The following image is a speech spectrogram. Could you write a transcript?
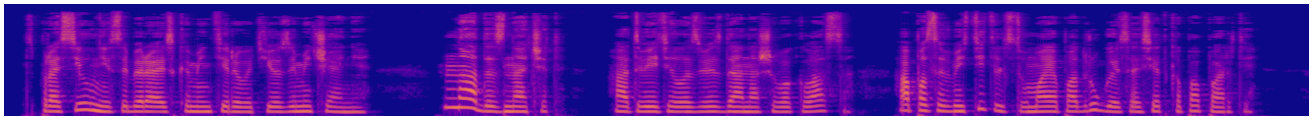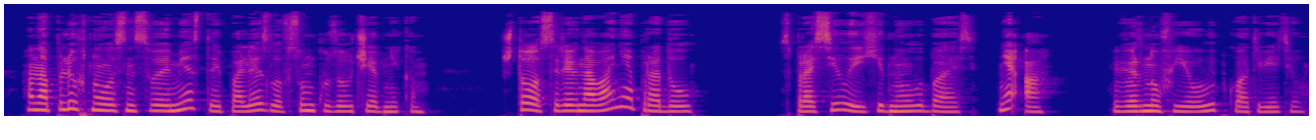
— спросил, не собираясь комментировать ее замечание. «Надо, значит», — ответила звезда нашего класса, а по совместительству моя подруга и соседка по парте. Она плюхнулась на свое место и полезла в сумку за учебником. «Что, соревнования продул?» — спросила, ехидно улыбаясь. «Не-а», — вернув ей улыбку, ответил.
